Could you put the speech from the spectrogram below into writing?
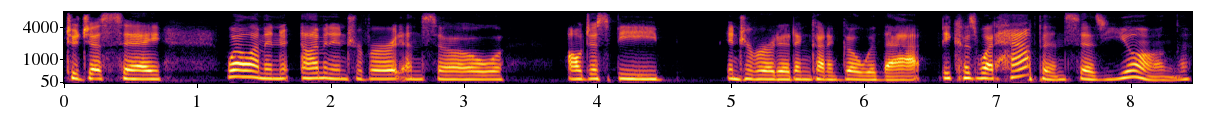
to just say, well, I'm an I'm an introvert, and so I'll just be introverted and kind of go with that. Because what happens, says Jung,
